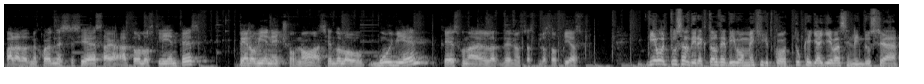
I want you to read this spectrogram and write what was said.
para las mejores necesidades a, todos los clientes, pero bien hecho, ¿no? Haciéndolo muy bien, que es una de nuestras filosofías. Diego Altúzar, director de Vivo México, tú que ya llevas en la industria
